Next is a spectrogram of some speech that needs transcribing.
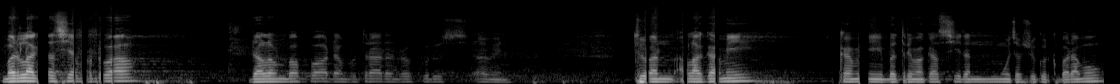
Marilah kita siap berdoa dalam Bapa dan Putra dan Roh Kudus. Amin. Tuhan Allah kami, kami berterima kasih dan mengucap syukur kepadamu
